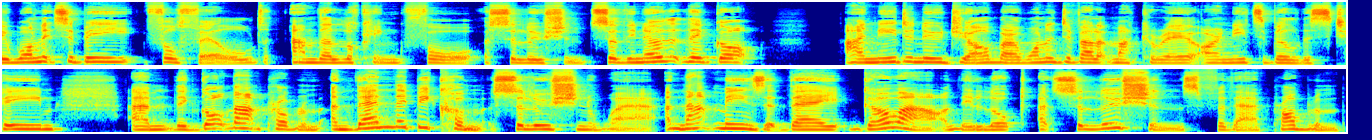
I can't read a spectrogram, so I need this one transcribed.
they want it to be fulfilled, and they're looking for a solution. So they know that they've got, I need a new job, or I want to develop my career, or I need to build this team. Um, they've got that problem, and then they become solution aware, and that means that they go out and they look at solutions for their problem,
